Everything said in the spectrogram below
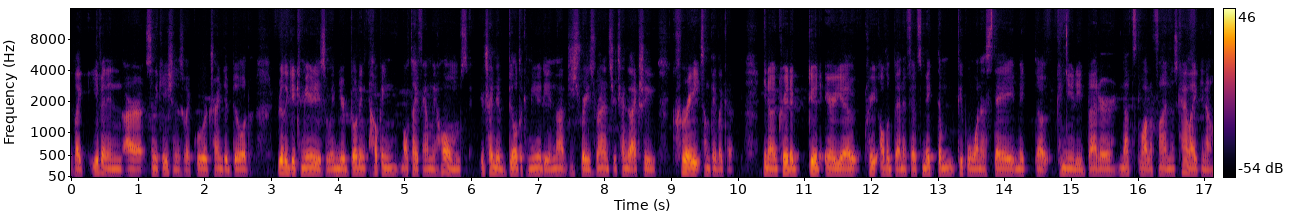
Like even in our syndications, like we were trying to build really good communities. When you're building, helping multifamily homes, you're trying to build a community and not just raise rents. You're trying to actually create something like a, you know, create a good area, create all the benefits, make them people want to stay, make the community better. And that's a lot of fun. It's kind of like you know,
